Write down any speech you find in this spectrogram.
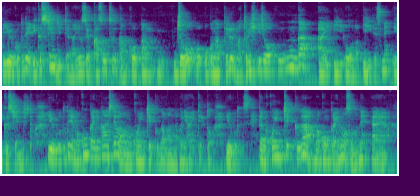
いうことで、 Exchange っていうのは、要するに仮想通貨交換所を行っている、まあ、取引所が IEO の E ですね、 Exchange ということで、まあ、今回に関してはあの Coincheck が真ん中に入っているということです。だから Coincheck が、まあ、今回のそのね、えー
